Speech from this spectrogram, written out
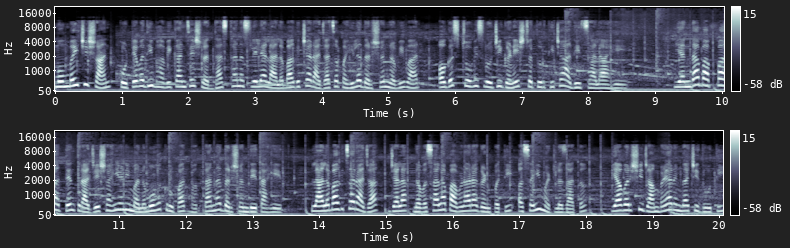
मुंबईची शान कोट्यवधी भाविकांचे श्रद्धास्थान असलेल्या लालबागच्या राजाचं पहिलं दर्शन रविवार ऑगस्ट चोवीस रोजी गणेश चतुर्थीच्या आधीच झालं आहे. यंदा बाप्पा अत्यंत राजेशाही आणि मनमोहक रूपात भक्तांना दर्शन देत आहेत. लालबागचा राजा ज्याला नवसाला पावणारा गणपती असंही म्हटलं जातं यावर्षी जांभळ्या रंगाची धोती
